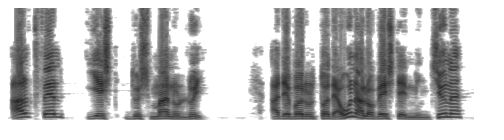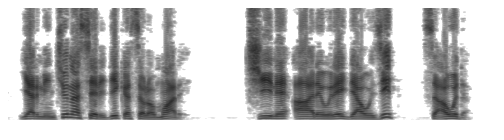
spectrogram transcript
Altfel, ești dușmanul lui. Adevărul totdeauna lovește în minciună, iar minciuna se ridică să-l omoare. Cine are urechi de auzit, să audă.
